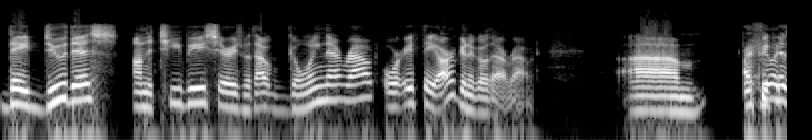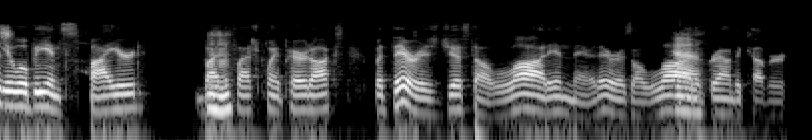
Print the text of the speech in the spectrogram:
they do this on the TV series without going that route, or if they are going to go that route. Um, I feel Because- like it will be inspired by Mhm. the Flashpoint paradox, but there is just a lot in there. There is a lot Yeah. of ground to cover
